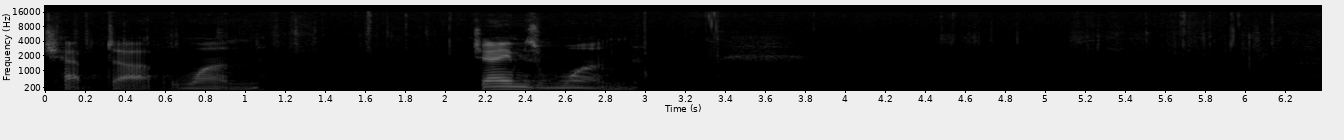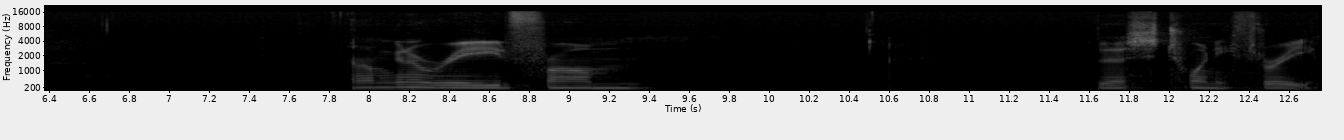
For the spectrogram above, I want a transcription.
chapter 1. James 1. And I'm going to read from verse 23.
